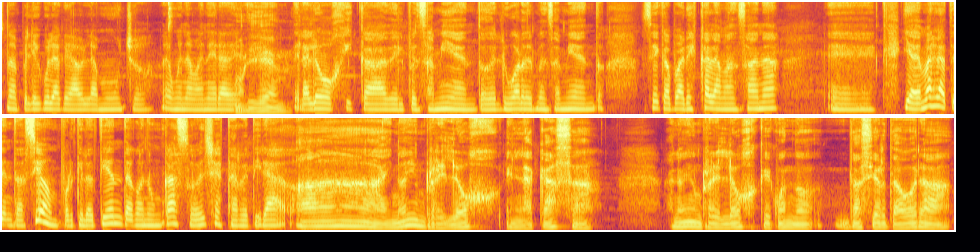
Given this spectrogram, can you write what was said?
Es una película que habla mucho, de alguna manera, de, de la lógica, del pensamiento, del lugar del pensamiento. Así que aparezca la manzana eh, y además la tentación, porque lo tienta con un caso, él ya está retirado. Ah, ¿y no hay un reloj en la casa? Ah, ¿No hay un reloj que cuando da cierta hora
